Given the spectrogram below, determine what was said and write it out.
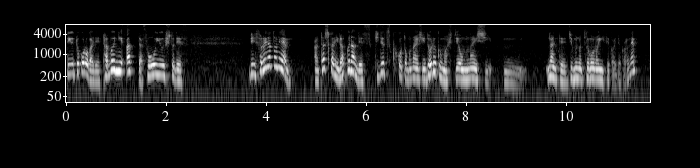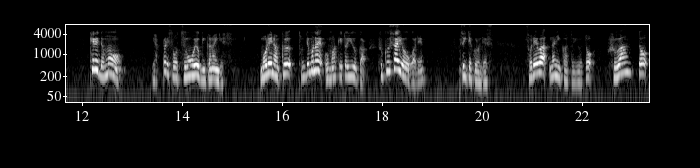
ていうところがね、多分にあったそういう人です。で、それだとね、あ確かに楽なんです。傷つくこともないし、努力も必要もないし、うん、なんて自分の都合のいい世界だからね。けれども、やっぱりそう都合よくいかないんです。漏れなく、とんでもないおまけというか、副作用がね、ついてくるんです。それは何かというと、不安と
